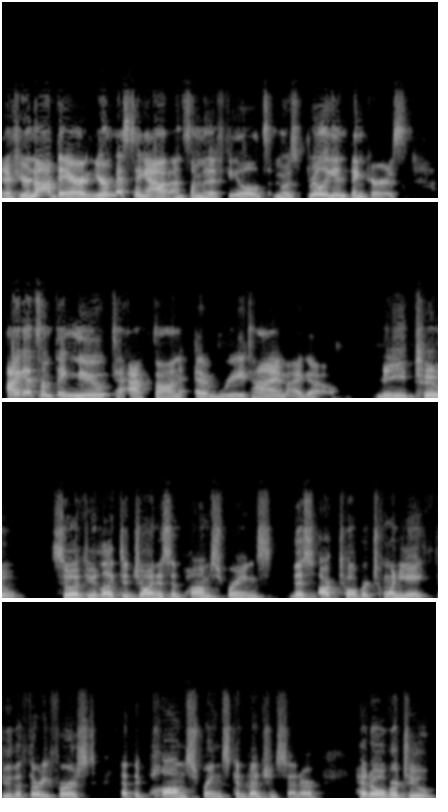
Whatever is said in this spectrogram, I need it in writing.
And if you're not there, you're missing out on some of the field's most brilliant thinkers. I get something new to act on every time I go. Me too. So if you'd like to join us in Palm Springs this October 28th through the 31st at the Palm Springs Convention Center, head over to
